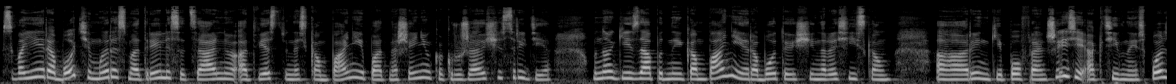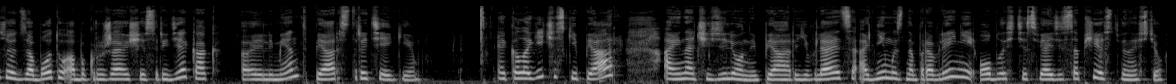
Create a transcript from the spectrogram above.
В своей работе мы рассмотрели социальную ответственность компании по отношению к окружающей среде. Многие западные компании, работающие на российском э, рынке по франшизе, активно используют заботу об окружающей среде как а, элемент пиар-стратегии. Экологический пиар, а иначе зеленый пиар, является одним из направлений области связи с общественностью,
